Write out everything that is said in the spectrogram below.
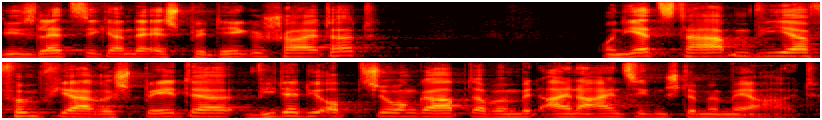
Die ist letztlich an der SPD gescheitert. Und jetzt haben wir fünf Jahre später wieder die Option gehabt, aber mit einer einzigen Stimme Mehrheit.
